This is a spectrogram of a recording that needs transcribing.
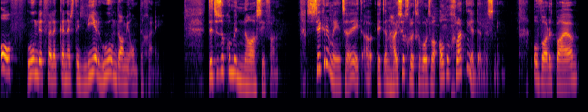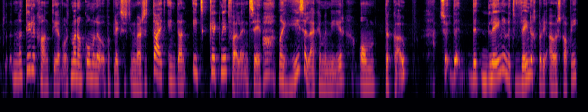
of hoe om dit vir hulle kinders te leer hoe om daarmee om te gaan nie. Dit is 'n kombinasie van. Sekere mense het het in huise groot geword waar alkohol glad nie 'n ding is nie of waar dit baie natuurlik gehanteer word, maar dan kom hulle op 'n plek soos universiteit en dan iets klik net vir hulle en sê, oh, "Maar hier's 'n lekker manier om te cope So dit dit lê nie noodwendig by die ouerskap nie.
